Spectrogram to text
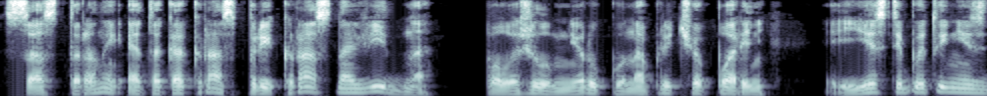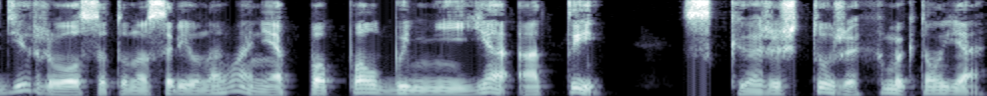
со стороны это как раз прекрасно видно», – положил мне руку на плечо парень. «Если бы ты не сдерживался, то на соревнования попал бы не я, а ты». «Скажешь тоже», – хмыкнул я.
